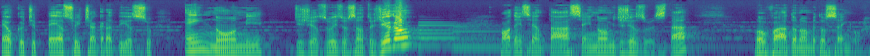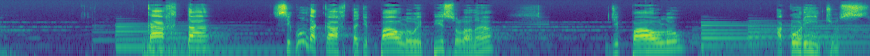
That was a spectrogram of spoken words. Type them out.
É o que eu te peço e te agradeço em nome de Jesus. Os santos digam: podem sentar-se em nome de Jesus, tá? Louvado o nome do Senhor. Carta, segunda carta de Paulo, epístola, né? De Paulo a Coríntios.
